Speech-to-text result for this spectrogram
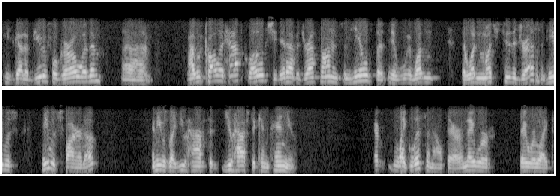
he's got a beautiful girl with him. Uh, I would call it half clothed. She did have a dress on and some heels, but it, it wasn't. There wasn't much to the dress, and he was he was fired up, and he was like, "You have to, you have to continue." Like, listen out there, and they were they were like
